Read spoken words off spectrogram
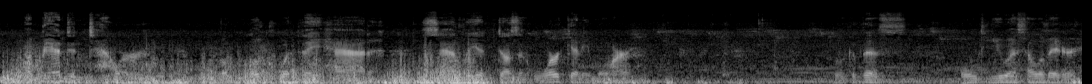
abandoned tower, but look what they had. Sadly, it doesn't work anymore. Look at this, old US elevator.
